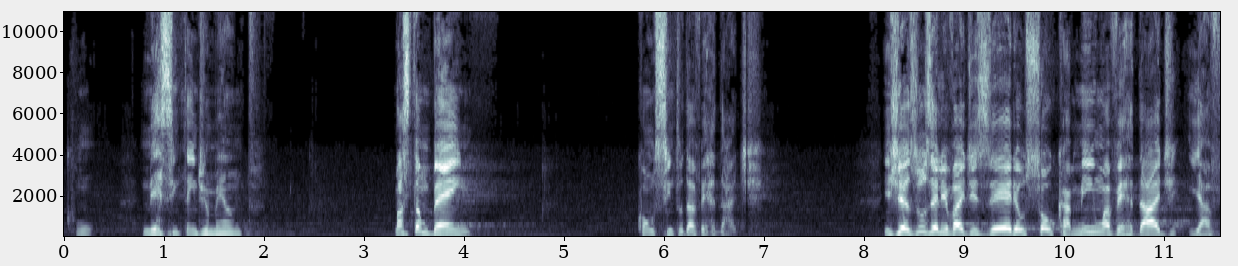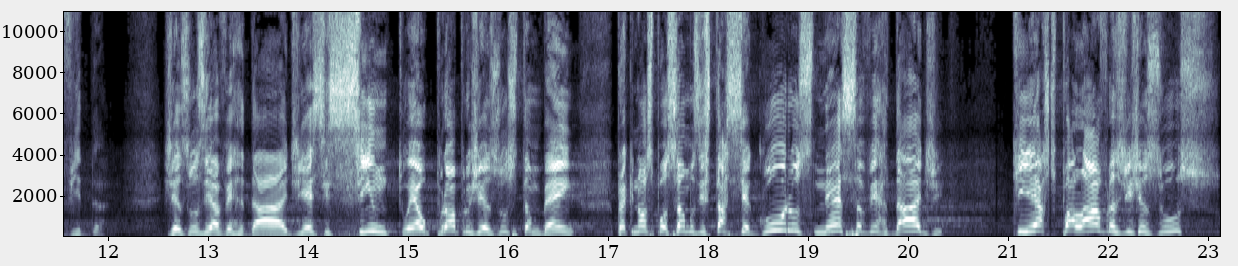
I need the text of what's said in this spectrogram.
com, nesse entendimento, mas também com o cinto da verdade e Jesus ele vai dizer: Eu sou o caminho, a verdade e a vida. Jesus é a verdade, esse cinto é o próprio Jesus também, para que nós possamos estar seguros nessa verdade, que é as palavras de Jesus.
